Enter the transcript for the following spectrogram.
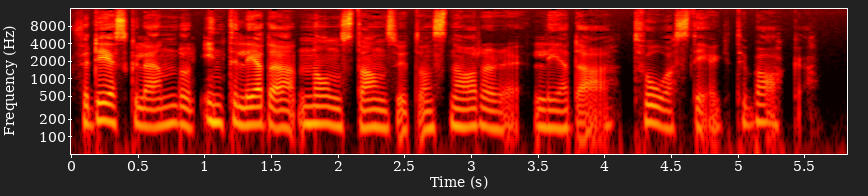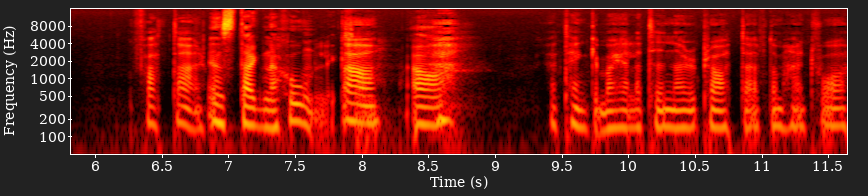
för det skulle ändå inte leda någonstans, utan snarare leda två steg tillbaka. Fattar. En stagnation liksom. Ja. ja. Jag tänker bara hela tiden när du pratar att de här två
